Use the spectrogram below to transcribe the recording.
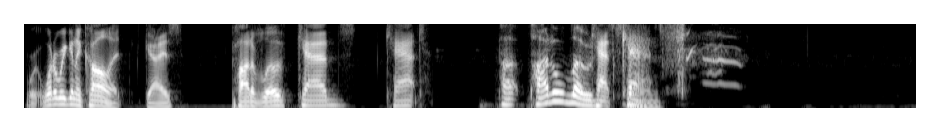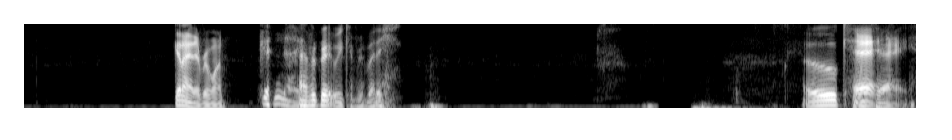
We're, what are we gonna call it, guys? Pot of loath cads cat. pot Pottle loads Cat stain. cats. Good night, everyone. Good night. Have a great week, everybody. Okay. Okay.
